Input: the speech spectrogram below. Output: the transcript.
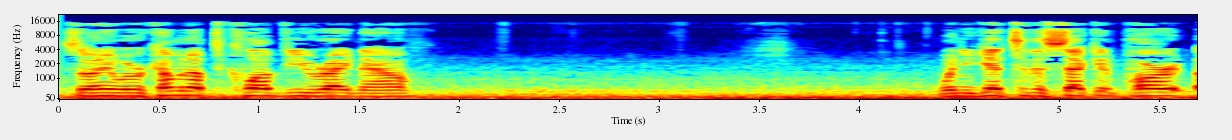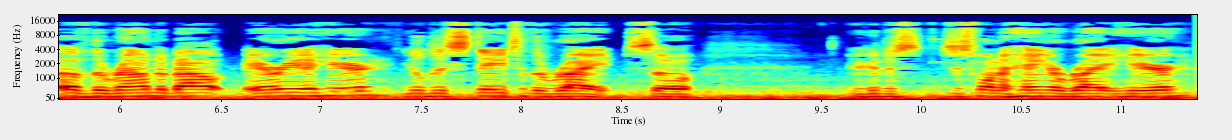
so anyway, we're coming up to Club View right now. When you get to the second part of the roundabout area here, you'll just stay to the right. So you're gonna just, just wanna hang a right here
